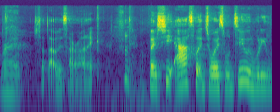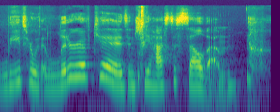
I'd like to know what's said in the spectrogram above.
Right. I thought that was ironic. but she asks what Joyce will do, and Woody leaves her with a litter of kids, and she has to sell them.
